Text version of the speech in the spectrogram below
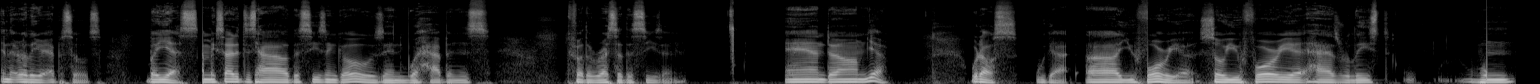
in the earlier episodes. But yes, I'm excited to see how the season goes and what happens for the rest of the season. And um, yeah, what else we got? Uh, Euphoria. So Euphoria has released one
